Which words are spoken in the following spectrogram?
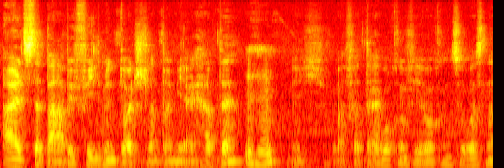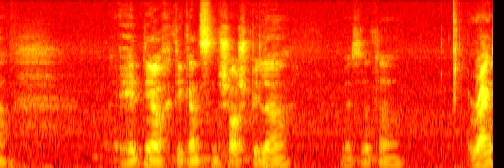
als der Barbie-Film in Deutschland Premiere hatte, Mhm. ich war vor drei Wochen, vier Wochen, sowas, ne, hätten ja auch die ganzen Schauspieler, wer ist da? Ryan,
